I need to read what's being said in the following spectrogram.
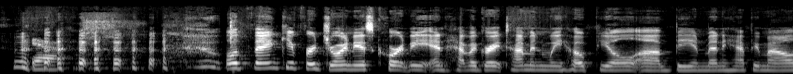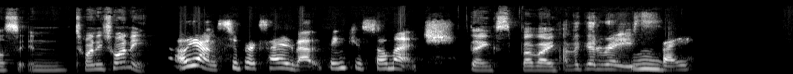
Yeah. well, thank you for joining us, Courtney, and have a great time. And we hope you'll uh, be in many happy miles in 2020. Oh yeah, I'm super excited about it. Thank you so much. Thanks. Bye bye. Have a good race. Mm, Bye.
